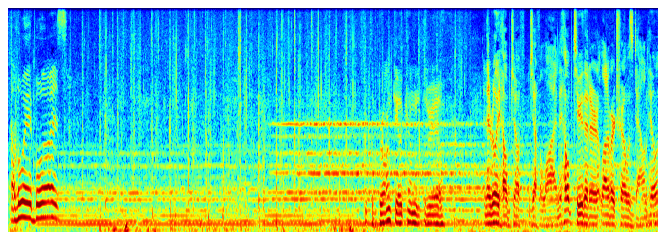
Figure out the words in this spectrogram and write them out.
Out of the way, boys. The Bronco coming through. and that really helped Jeff, Jeff a lot. And it helped too that our, a lot of our trail was downhill,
